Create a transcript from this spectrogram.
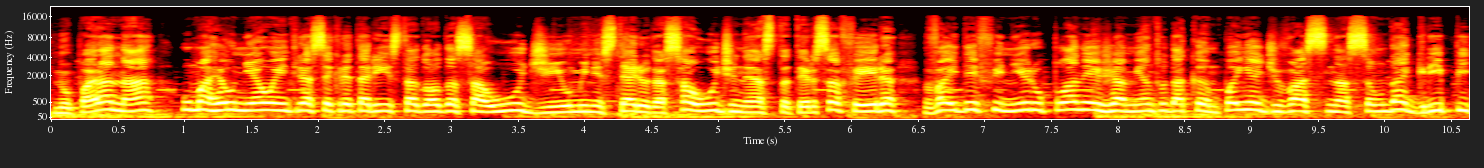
No Paraná, uma reunião entre a Secretaria Estadual da Saúde e o Ministério da Saúde nesta terça-feira vai definir o planejamento da campanha de vacinação da gripe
